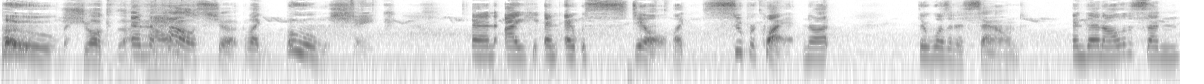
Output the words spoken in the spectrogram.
boom, Shook the and the house shook like boom shake and i and it was still like super quiet not there wasn't a sound and then all of a sudden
